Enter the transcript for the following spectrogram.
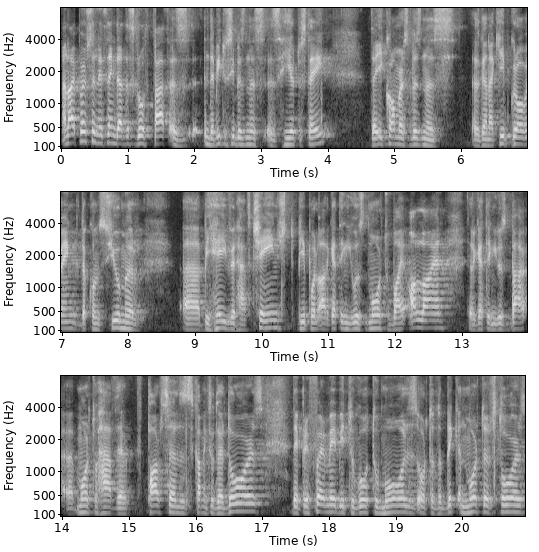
And I personally think that this growth path is in the B2C business is here to stay. The e-commerce business is going to keep growing. The consumer uh, behavior have changed. People are getting used more to buy online. They're getting used back, uh, more to have their parcels coming to their doors. They prefer maybe to go to malls or to the brick and mortar stores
